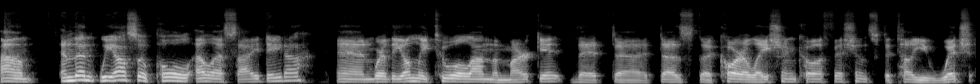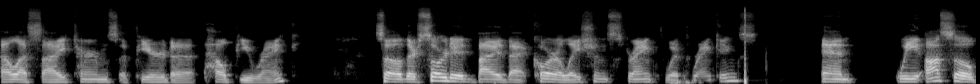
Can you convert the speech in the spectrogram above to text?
Um, and then we also pull LSI data, and we're the only tool on the market that uh, does the correlation coefficients to tell you which LSI terms appear to help you rank. So they're sorted by that correlation strength with rankings. And we also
